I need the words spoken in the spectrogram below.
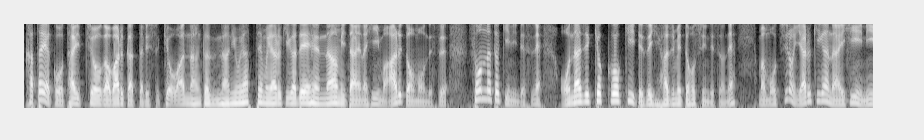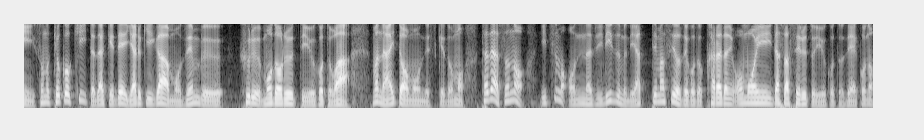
片やこう体調が悪かったりして、今日はなんか何をやってもやる気が出えへんな、みたいな日もあると思うんです。そんな時にですね、同じ曲を聴いてぜひ始めてほしいんですよね。まあもちろんやる気がない日に、その曲を聴いただけでやる気がもう全部振る、戻るっていうことは、まあないとは思うんですけども、ただその、いつも同じリズムでやってますよということを体に思い出させるということで、この、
